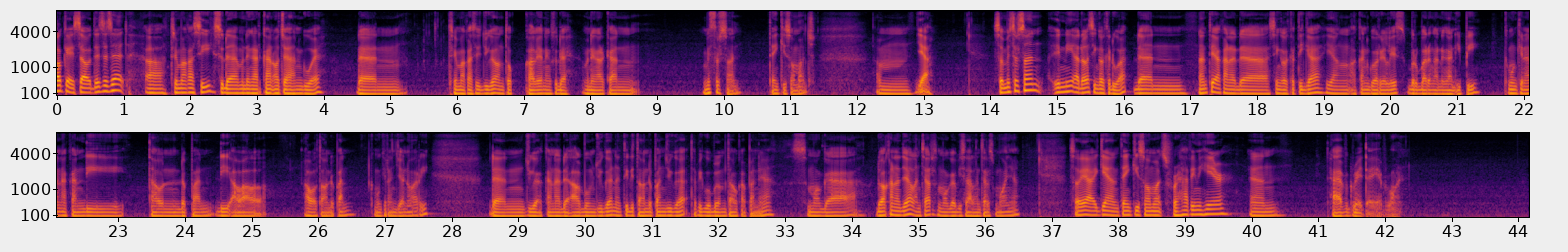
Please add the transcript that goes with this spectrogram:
Oke, so this is it. Uh, terima kasih sudah mendengarkan ocehan gue dan terima kasih juga untuk kalian yang sudah mendengarkan Mr. Sun. Thank you so much. Um, ya, yeah. so Mr. Sun ini adalah single kedua dan nanti akan ada single ketiga yang akan gue rilis berbarengan dengan EP. Kemungkinan akan di tahun depan di awal awal tahun depan, kemungkinan Januari dan juga akan ada album juga nanti di tahun depan juga tapi gue belum tahu kapan ya. Semoga doakan aja lancar. Semoga bisa lancar semuanya. So yeah again thank you so much for having me here and have a great day everyone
